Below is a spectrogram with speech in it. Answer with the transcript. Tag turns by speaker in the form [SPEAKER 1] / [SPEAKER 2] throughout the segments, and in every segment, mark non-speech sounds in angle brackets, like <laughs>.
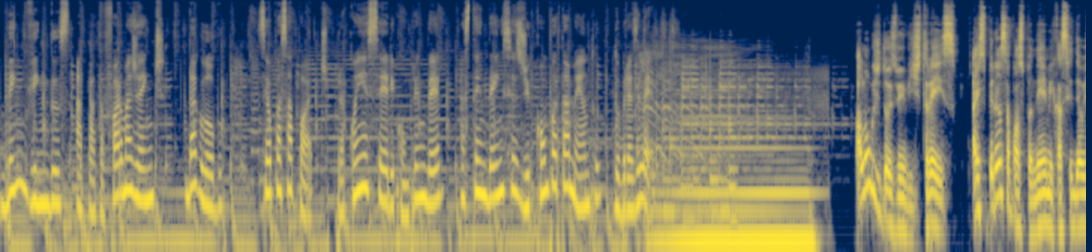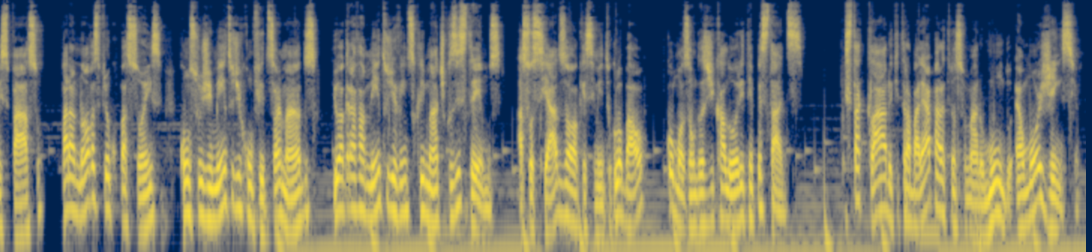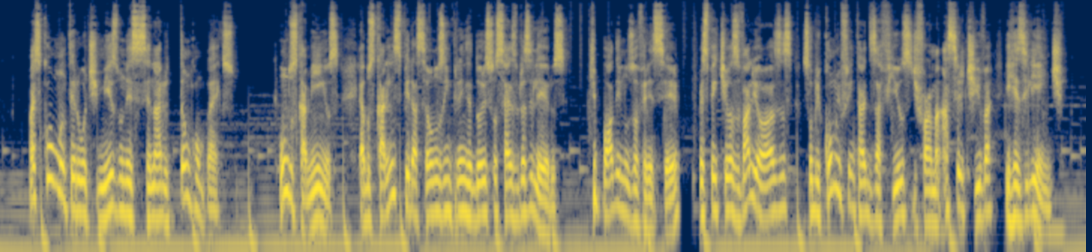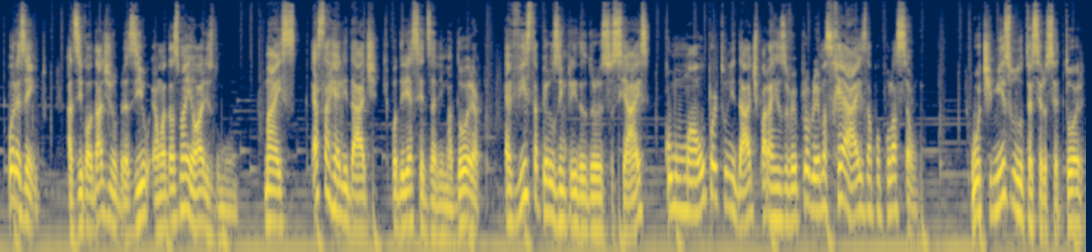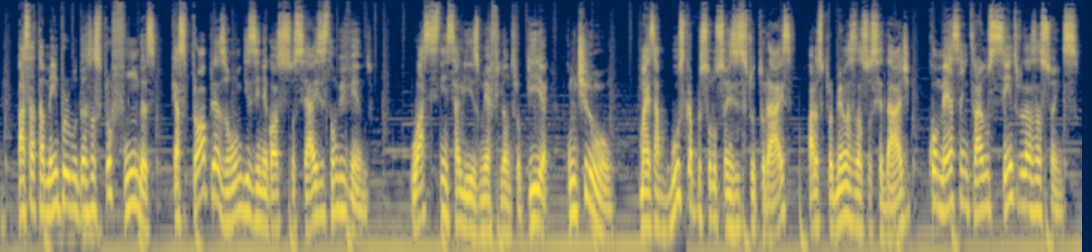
[SPEAKER 1] Bem-vindos à plataforma Gente da Globo, seu passaporte para conhecer e compreender as tendências de comportamento do brasileiro.
[SPEAKER 2] Ao longo de 2023, a esperança pós-pandêmica cedeu espaço para novas preocupações com o surgimento de conflitos armados e o agravamento de eventos climáticos extremos, associados ao aquecimento global, como as ondas de calor e tempestades. Está claro que trabalhar para transformar o mundo é uma urgência, mas como manter o otimismo nesse cenário tão complexo? Um dos caminhos é buscar inspiração nos empreendedores sociais brasileiros, que podem nos oferecer perspectivas valiosas sobre como enfrentar desafios de forma assertiva e resiliente. Por exemplo, a desigualdade no Brasil é uma das maiores do mundo. Mas essa realidade, que poderia ser desanimadora, é vista pelos empreendedores sociais como uma oportunidade para resolver problemas reais da população. O otimismo do terceiro setor passa também por mudanças profundas que as próprias ONGs e negócios sociais estão vivendo. O assistencialismo e a filantropia continuam, mas a busca por soluções estruturais para os problemas da sociedade começa a entrar no centro das ações.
